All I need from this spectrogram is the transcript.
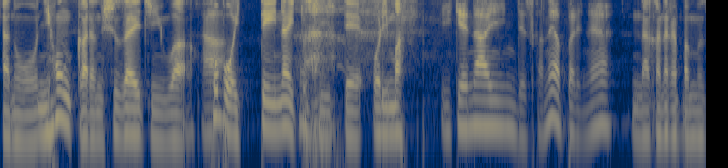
あの日本からの取材陣はほぼ行っていないと聞いております。いけないんですかね、やっぱりね。なかなかやっぱ難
